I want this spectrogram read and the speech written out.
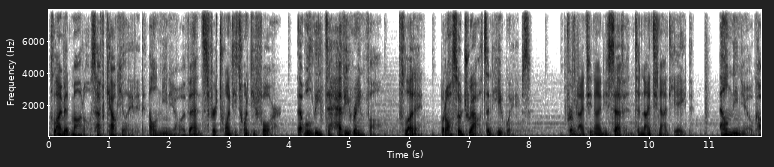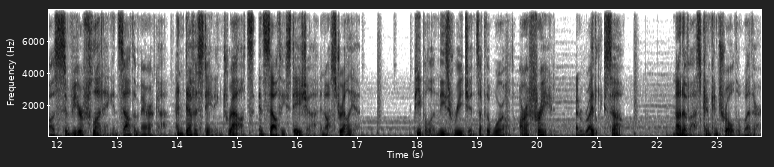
Climate models have calculated El Nino events for 2024 that will lead to heavy rainfall, flooding, but also droughts and heat waves. From 1997 to 1998, El Nino caused severe flooding in South America and devastating droughts in Southeast Asia and Australia. People in these regions of the world are afraid and rightly so. None of us can control the weather.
